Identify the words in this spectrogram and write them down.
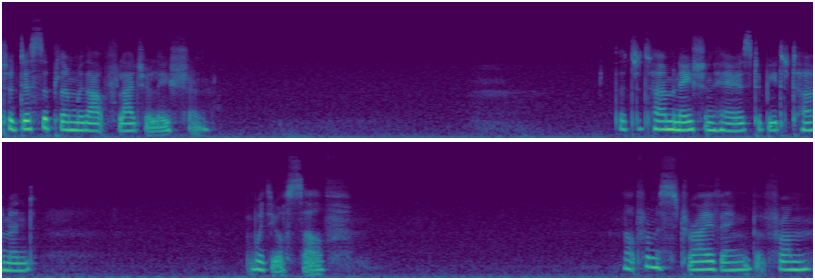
to discipline without flagellation. The determination here is to be determined with yourself. Not from a striving, but from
